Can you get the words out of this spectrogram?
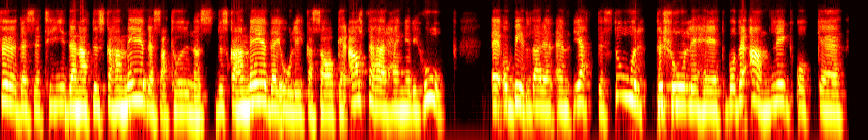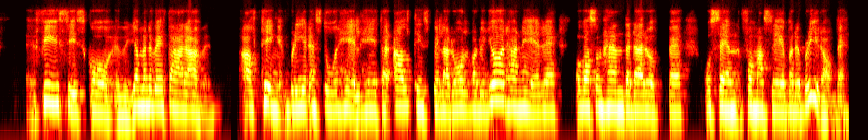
födelsetiden, att du ska ha med dig Saturnus, du ska ha med dig olika saker. Allt det här hänger ihop eh, och bildar en, en jättestor personlighet, både andlig och eh, fysisk. Och, ja, men du vet det här, allting blir en stor helhet där allting spelar roll vad du gör här nere och vad som händer där uppe och sen får man se vad det blir av det.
